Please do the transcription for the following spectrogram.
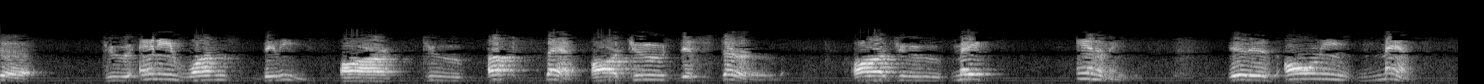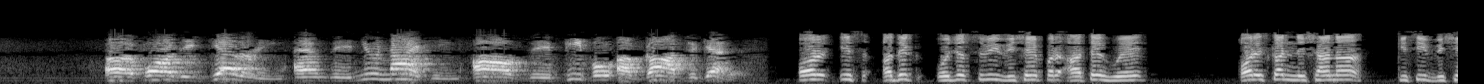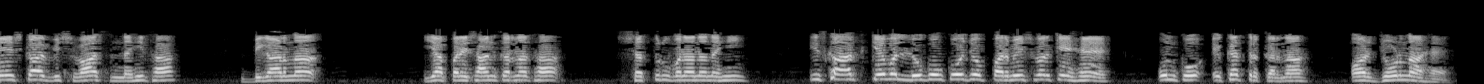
to anyone believe or to upset or to disturb or to make enemies. It is only meant uh, for the gathering and the uniting of the people of God together. और इस अधिक ओजस्वी विषय पर आते हुए और इसका निशाना किसी विशेष का विश्वास नहीं था बिगाड़ना या परेशान करना था शत्रु बनाना नहीं इसका अर्थ केवल लोगों को जो परमेश्वर के हैं उनको एकत्र करना और जोड़ना है।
